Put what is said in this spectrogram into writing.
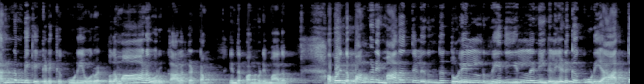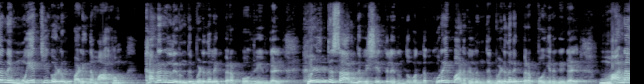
தன்னம்பிக்கை கிடைக்கக்கூடிய ஒரு அற்புதமான ஒரு காலகட்டம் இந்த பங்குனி மாதம். அப்போ இந்த பங்குனி மாதத்திலிருந்து தொழில் ரீதியில் நீங்கள் எடுக்கக்கூடிய அத்தனை முயற்சிகளும் பலிதமாகும். கடனிலிருந்து விடுதலை பெறப் போகிறீர்கள் ஹெல்த் சார்ந்த விஷயத்திலிருந்து வந்த குறைபாடுகளிலிருந்து விடுதலை பெறப் போகிறீர்கள் மன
